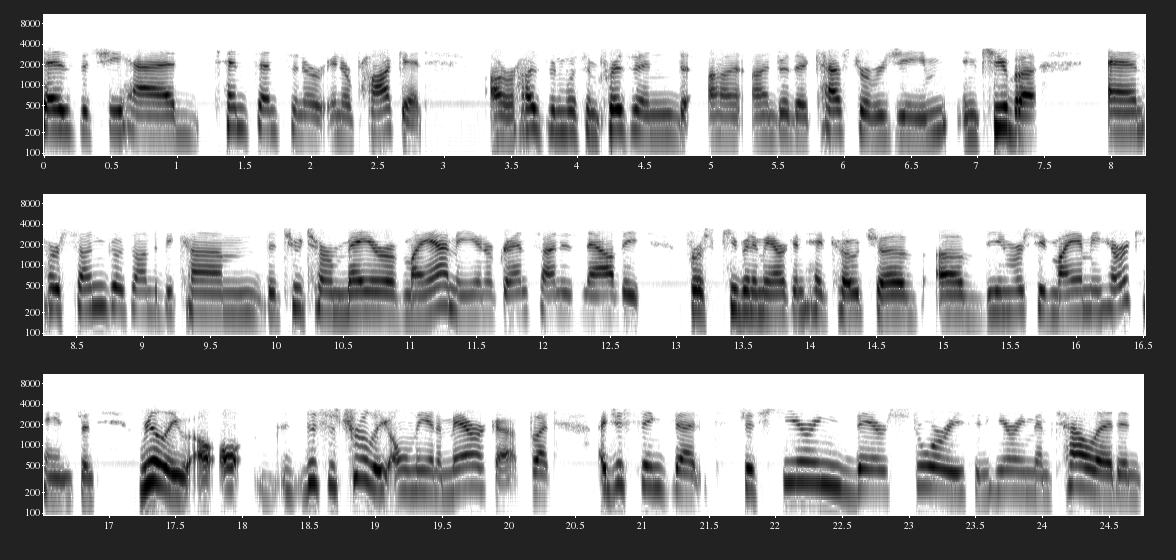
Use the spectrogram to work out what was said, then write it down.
says that she had ten cents in her in her pocket her husband was imprisoned uh, under the Castro regime in Cuba, and her son goes on to become the two-term mayor of Miami, and her grandson is now the first Cuban American head coach of of the University of Miami Hurricanes. And really, all, this is truly only in America. But I just think that just hearing their stories and hearing them tell it, and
